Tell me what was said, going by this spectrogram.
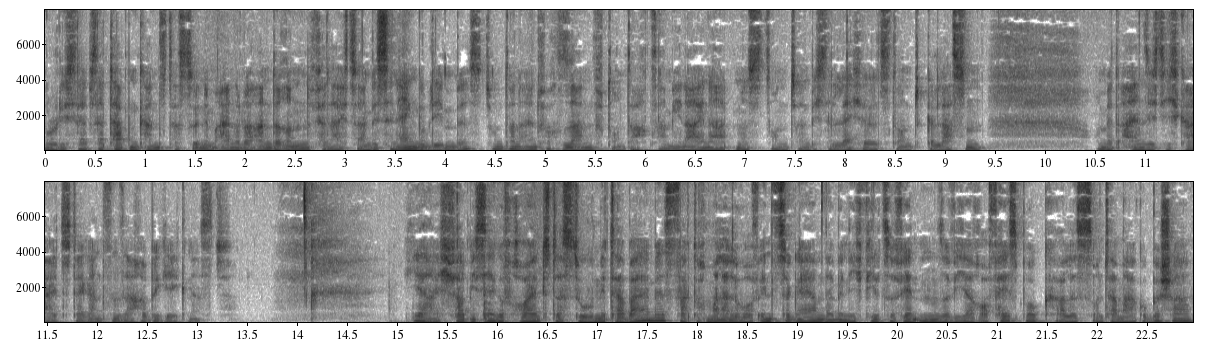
wo du dich selbst ertappen kannst, dass du in dem einen oder anderen vielleicht so ein bisschen hängen geblieben bist und dann einfach sanft und achtsam hineinatmest und ein bisschen lächelst und gelassen und mit Einsichtigkeit der ganzen Sache begegnest. Ja, ich habe mich sehr gefreut, dass du mit dabei bist. Sag doch mal Hallo auf Instagram, da bin ich viel zu finden, sowie auch auf Facebook, alles unter Marco Büscher.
